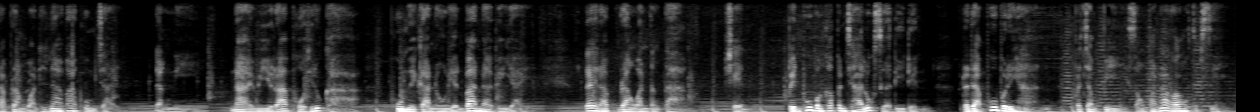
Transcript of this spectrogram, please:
รับรางวัลที่น่าภาคภูมิใจ ดังนี้ นายวีระโพธิลุกขา ผู้อำนวยการโรงเรียนบ้านนาเพียงใหญ่ ได้รับรางวัลต่างๆ เช่น เป็นผู้บังคับบัญชาลูกเสือดีเด่น ระดับผู้บริหารประจำปี 2564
